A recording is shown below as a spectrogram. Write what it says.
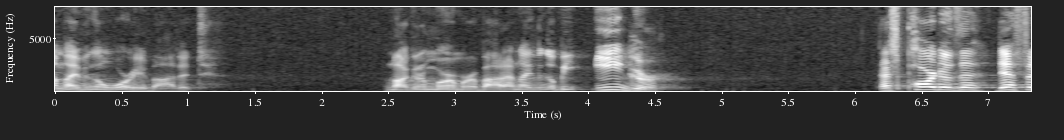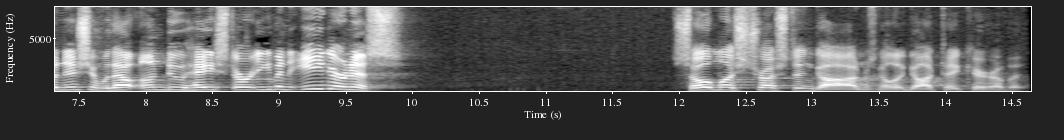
I'm not even going to worry about it. I'm not going to murmur about it. I'm not even going to be eager. That's part of the definition without undue haste or even eagerness. So much trust in God, I'm just going to let God take care of it.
